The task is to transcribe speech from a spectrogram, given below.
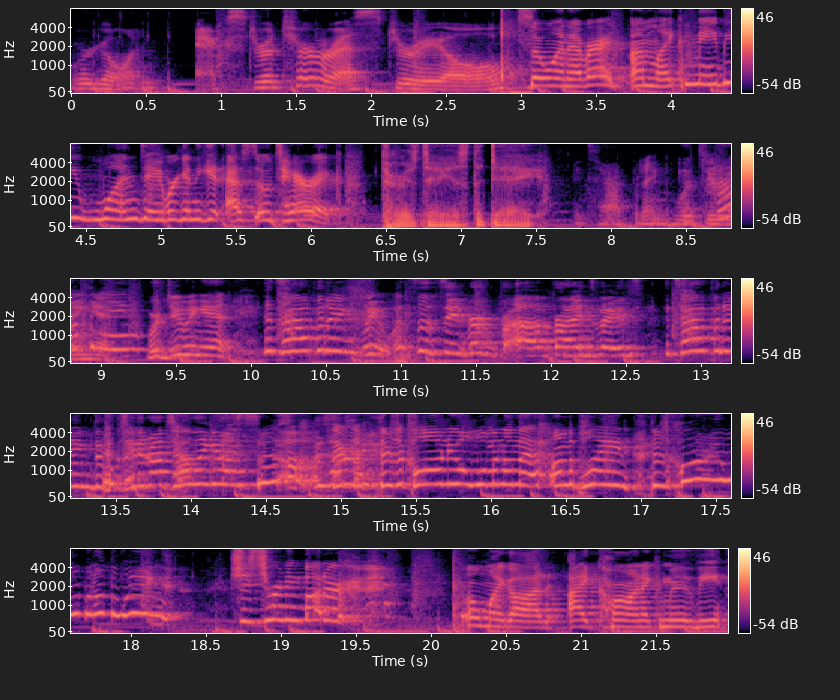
We're going extraterrestrial. So whenever I, I'm like, maybe one day we're gonna get esoteric. Thursday is the day. It's happening. We're It's doing happening. it. We're doing it. It's happening. Wait, what's that scene from uh, Bridesmaids? It's happening. They're, they're not telling us. Oh, there's a, there's a colonial woman on the on the plane. There's a colonial woman on the wing. She's churning butter. Oh my god, iconic movie.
